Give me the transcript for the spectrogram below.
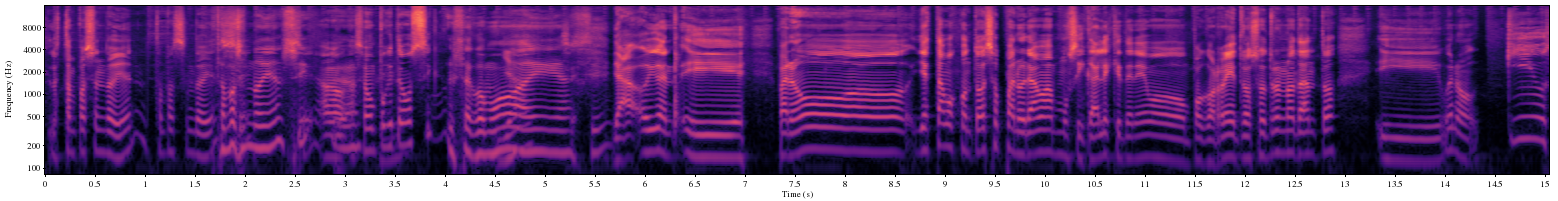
¿Lo están pasando bien? ¿Lo están pasando bien? ¿Está pasando bien? Sí. Sí, hacemos un poquito de música. y se acomoda Ya, ahí. ya. Sí. Ya, oigan, eh, para no... Ya estamos con todos esos panoramas musicales que tenemos, un poco retros, otros no tanto. Y bueno, ¿qué, us-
